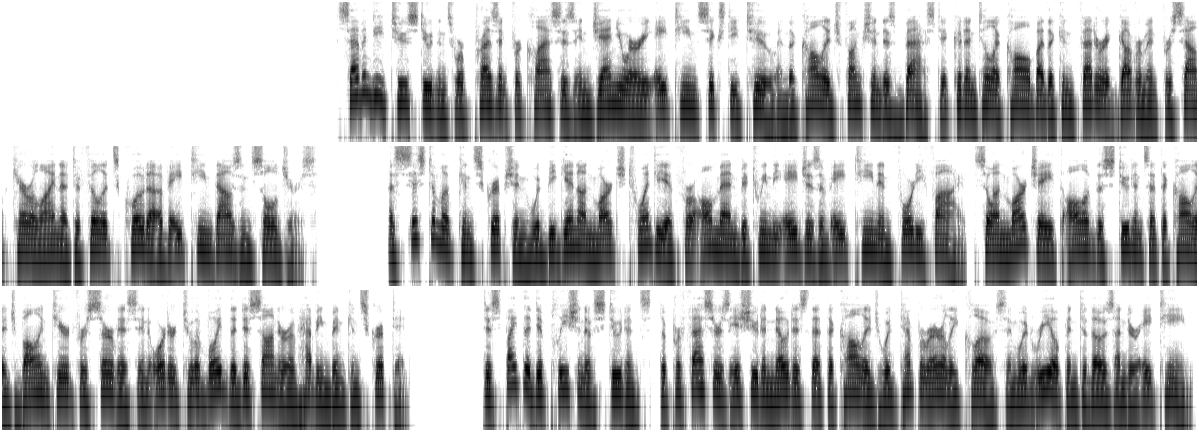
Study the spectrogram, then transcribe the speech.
72 students were present for classes in January 1862 and the college functioned as best it could until a call by the Confederate government for South Carolina to fill its quota of 18,000 soldiers. A system of conscription would begin on March 20 for all men between the ages of 18 and 45, so on March 8 all of the students at the college volunteered for service in order to avoid the dishonor of having been conscripted. Despite the depletion of students, the professors issued a notice that the college would temporarily close and would reopen to those under 18.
